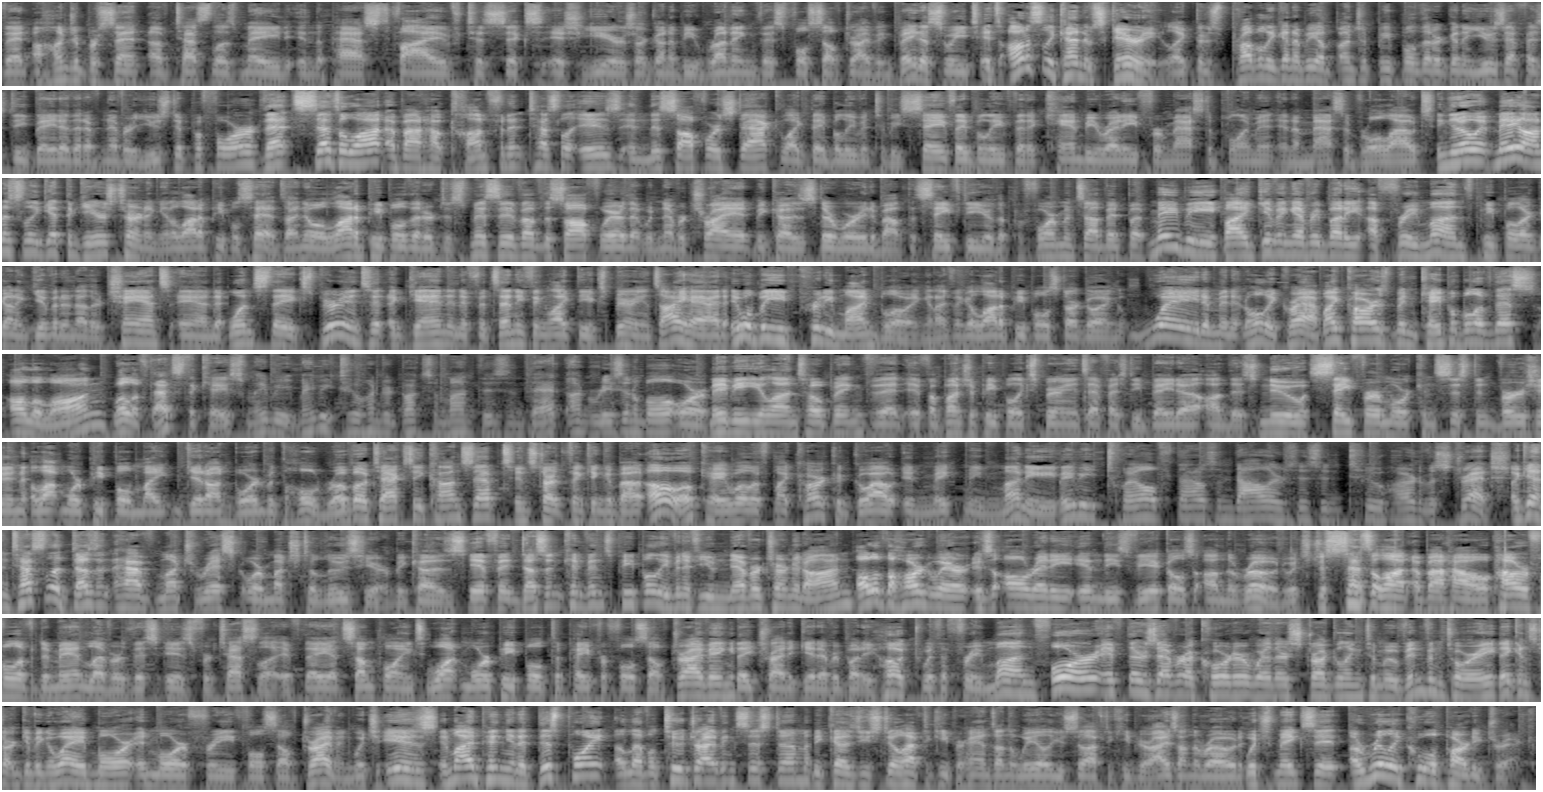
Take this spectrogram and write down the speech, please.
that 100% of Teslas made in the past five to six-ish years are going to be running this full self-driving beta suite, it's honestly kind of scary. Like there's probably going to be a bunch of people that are going to use FSD beta that have never used it before. That says a lot about how confident Tesla is in this software stack. Like they believe it to be safe. They believe that it can be ready for mass deployment and a massive rollout. And you know, it may honestly get the gears turning in a lot of people's heads. I know a lot of people that are dismissive of the software that would never try it because they're worried about the safety or the performance of it, but maybe by giving everybody a free month, people are gonna give it another chance, and once they experience it again, and if it's anything like the experience I had, it will be pretty mind-blowing, and I think a lot of people will start going, wait a minute, holy crap, my car's been capable of this all along? Well, if that's the case, maybe maybe 200 bucks a month isn't that unreasonable, or maybe Elon's hoping that if a bunch of people experience FSD beta on this new, safer, more consistent version, a lot more people might get on board with the whole robo-taxi concept and start thinking about, oh, okay, well, if my car could go out and make me money, maybe $12,000 isn't too hard of a stretch. Again, Tesla doesn't have much risk or much to lose here because if it doesn't convince people, even if you never turn it on, all of the hardware is already in these vehicles on the road, which just says a lot about how powerful of a demand lever this is for Tesla. If they at some point want more people to pay for full self-driving, they try to get everybody hooked with a free month, or if there's ever a quarter where they're struggling to move inventory, they can start giving away more and more free full self-driving, which is, in my opinion at this point, a level 2 driving system because you still have to keep your hands on the wheel, you still have to keep your eyes on the road, which makes it a really cool party trick.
